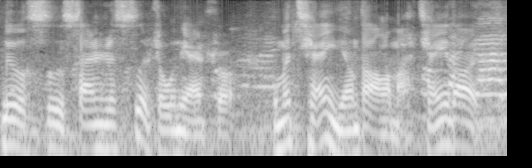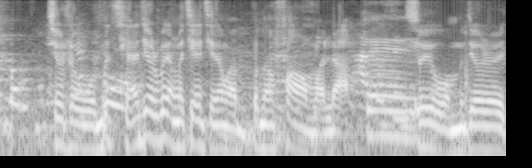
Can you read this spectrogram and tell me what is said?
六四三十四周年的时候，我们钱已经到了嘛，钱一到，就是我们钱就是为了建纪念馆不能放嘛，你知道？所以我们就是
